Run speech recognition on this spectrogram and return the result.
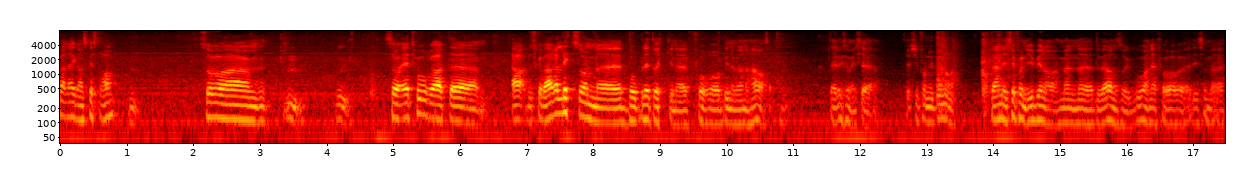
For den er ganske stram. Mm. Så um, Mm. Mm. Så jeg tror at uh, ja, du skal være litt sånn uh, bobledrikkende for å begynne med denne her, altså. Det er liksom ikke Det er ikke for nybegynnere. Den er ikke for nybegynnere, men eh, du verden så god han er for eh, de som er,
